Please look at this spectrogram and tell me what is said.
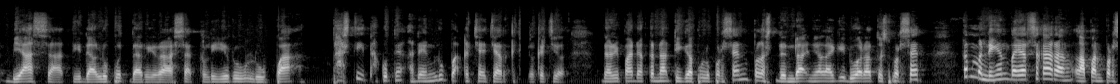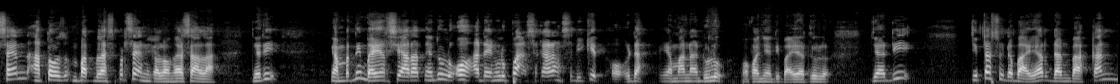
biasa tidak luput dari rasa keliru, lupa, pasti takutnya ada yang lupa kececer kecil-kecil. Daripada kena 30% plus dendanya lagi 200%, kan mendingan bayar sekarang 8% atau 14% kalau nggak salah. Jadi yang penting bayar syaratnya dulu. Oh ada yang lupa sekarang sedikit. Oh udah yang mana dulu, pokoknya dibayar dulu. Jadi kita sudah bayar dan bahkan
